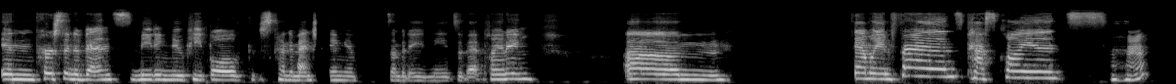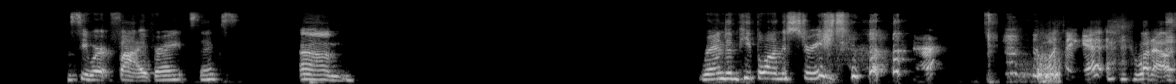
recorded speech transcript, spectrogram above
in person events, meeting new people, just kind of mentioning if somebody needs event planning. Um, family and friends, past clients. Mm-hmm. Let's see, we're at five, right? Six. Um, random people on the street. sure. We'll take it. What else?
